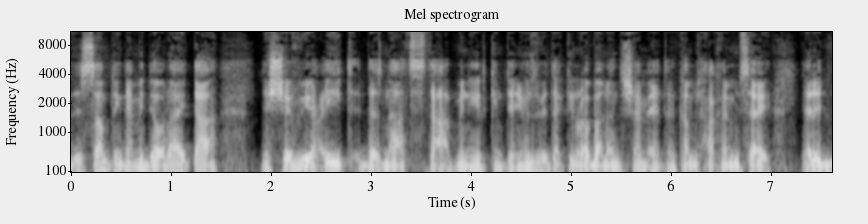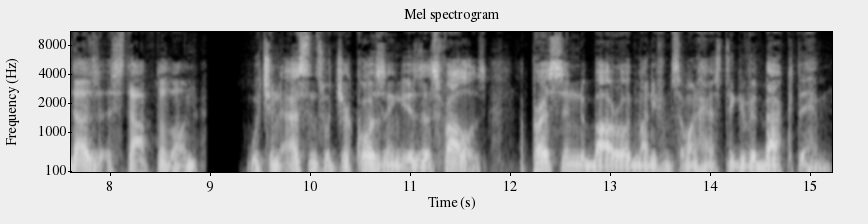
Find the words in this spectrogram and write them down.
There's something that mideoraita, the shevi'it does not stop, meaning it continues. V'takin rabbanan shemet, and comes hachamim say that it does stop the loan, which in essence what you're causing is as follows: a person borrowed money from someone has to give it back to him.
